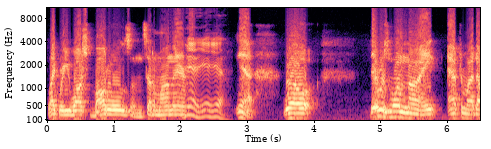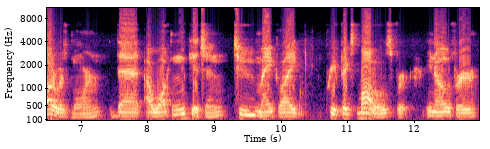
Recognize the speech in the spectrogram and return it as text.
Like where you wash bottles and set them on there? Yeah, yeah, yeah. Yeah. Well, there was one night after my daughter was born that I walked in the kitchen to make like prefixed bottles for you know for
